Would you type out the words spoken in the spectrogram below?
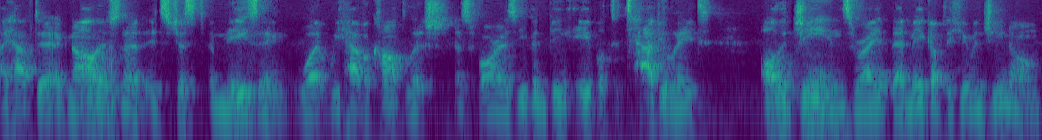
I have to acknowledge that it's just amazing what we have accomplished as far as even being able to tabulate all the genes, right, that make up the human genome.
